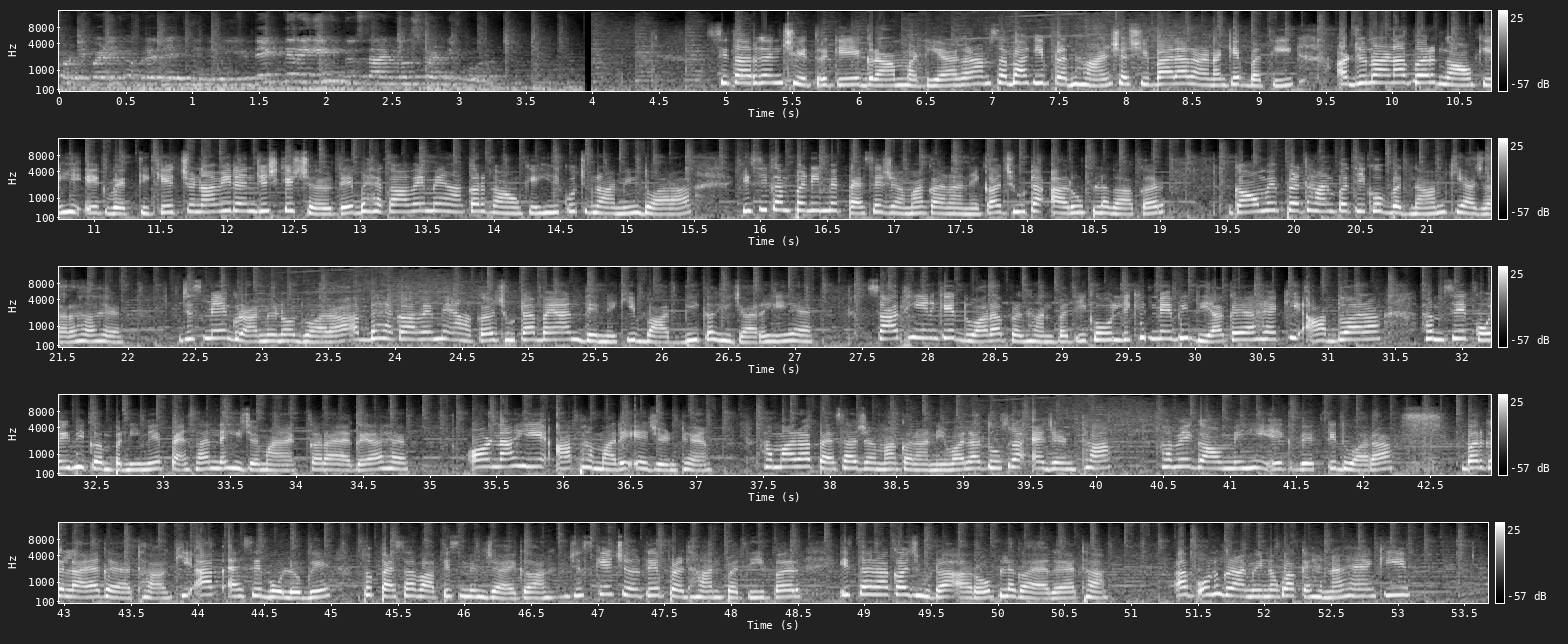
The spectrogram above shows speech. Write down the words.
छोटी बड़ी खबरें देखने के लिए देखते रहिए हिंदुस्तान न्यूज़ ट्वेंटी सितारगंज क्षेत्र के ग्राम मटिया ग्राम सभा की प्रधान शशिपाला राणा के पति अर्जुन राणा पर गाँव के ही एक व्यक्ति के चुनावी रंजिश के चलते बहकावे में आकर गाँव के ही कुछ ग्रामीण द्वारा किसी कंपनी में पैसे जमा कराने का झूठा आरोप लगाकर गाँव में प्रधान पति को बदनाम किया जा रहा है, जिसमें ग्रामीणों द्वारा अब बहकावे में आकर झूठा बयान देने की बात भी कही जा रही है। साथ ही इनके द्वारा प्रधानपति को लिखित में भी दिया गया है कि आप द्वारा हमसे कोई भी कंपनी में पैसा नहीं जमा कराया गया है और ना ही आप हमारे एजेंट हैं। हमारा पैसा जमा कराने वाला दूसरा एजेंट था। हमें गाँव में ही एक व्यक्ति द्वारा बरगलाया गया था कि आप ऐसे बोलोगे तो पैसा वापस मिल जाएगा, जिसके चलते प्रधानपति पर इस तरह का झूठा आरोप लगाया गया था। अब उन ग्रामीणों का कहना है कि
